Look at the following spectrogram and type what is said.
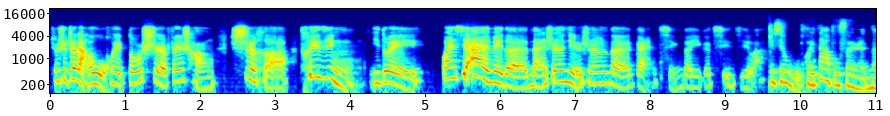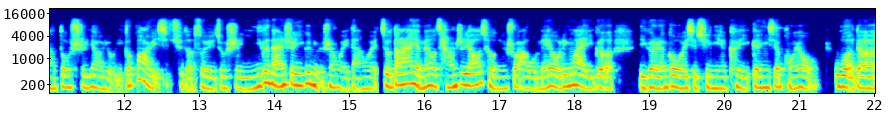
就是这两个舞会都是非常适合推进一对。关系暧昧的男生女生的感情的一个契机了。这些舞会大部分人呢都是要有一个伴儿一起去的，所以就是以一个男生一个女生为单位。就当然也没有强制要求你说啊，我没有另外一个一个人跟我一起去，你也可以跟一些朋友。我的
